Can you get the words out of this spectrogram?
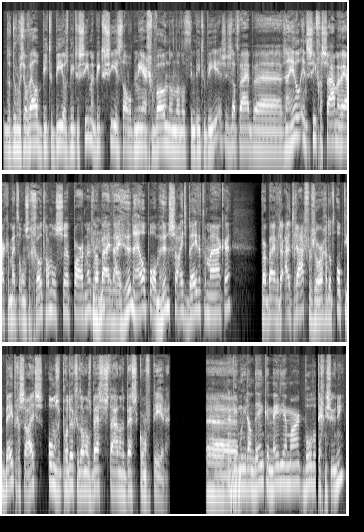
Dat doen we zowel B2B als B2C. Met B2C is het al wat meer gewoon dan dat het in B2B is. Dus dat wij hebben, we zijn heel intensief gaan samenwerken met onze groothandelspartners. Mhm. Waarbij wij hun helpen om hun sites beter te maken. Waarbij we er uiteraard voor zorgen dat op die betere sites onze producten dan als beste staan en het beste converteren. En wie moet je dan denken? Mediamarkt, Boldel? Technische Unie.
